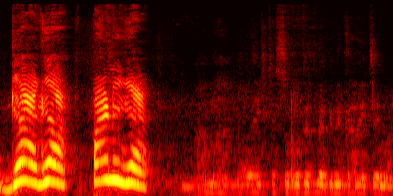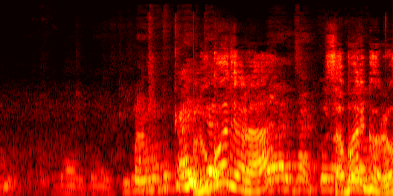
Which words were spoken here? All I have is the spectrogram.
घ्या घ्या. पाणी घ्या. मामा मला हिच्या सोबतच लग्न करायचंय मामा बर बर ठीक मामा तू काय रुको? जरा. सबर करो.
